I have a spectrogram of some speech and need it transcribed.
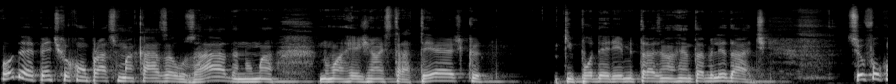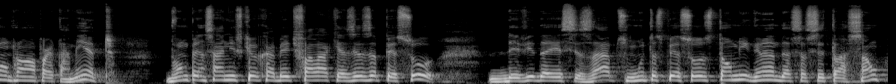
Ou de repente que eu comprasse uma casa usada numa, numa região estratégica que poderia me trazer uma rentabilidade. Se eu for comprar um apartamento, vamos pensar nisso que eu acabei de falar, que às vezes a pessoa, devido a esses hábitos, muitas pessoas estão migrando dessa situação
